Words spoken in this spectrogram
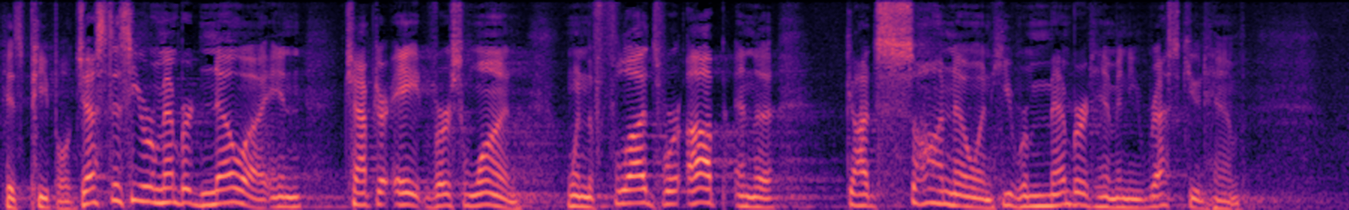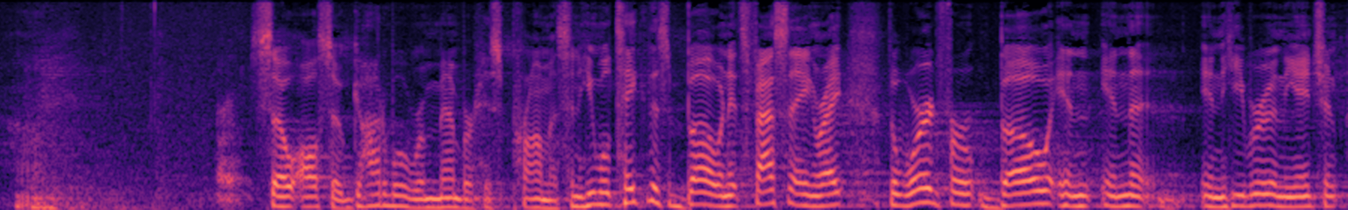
his people, just as he remembered Noah in chapter 8, verse 1, when the floods were up and the, God saw Noah and he remembered him and he rescued him. Um, so also God will remember his promise. And he will take this bow, and it's fascinating, right? The word for bow in, in, the, in Hebrew, in the ancient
